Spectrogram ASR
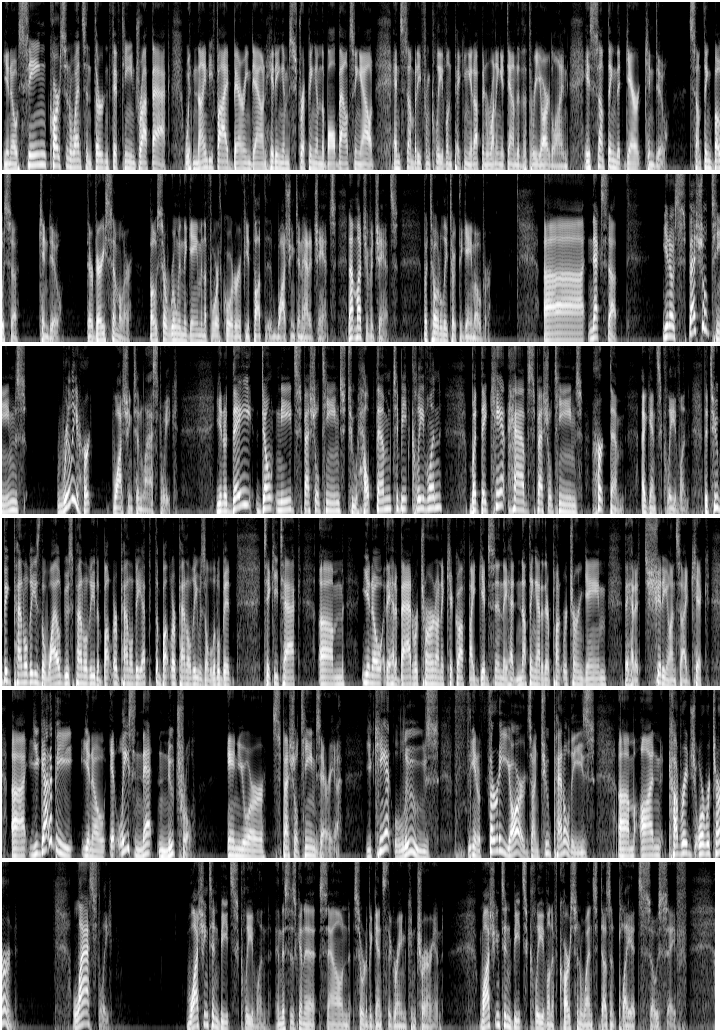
You know, seeing Carson Wentz in third and 15 drop back with 95 bearing down, hitting him, stripping him, the ball bouncing out, and somebody from Cleveland picking it up and running it down to the three yard line is something that Garrett can do, something Bosa can do. They're very similar. Bosa ruined the game in the fourth quarter if you thought that Washington had a chance. Not much of a chance, but totally took the game over. Uh, next up, you know, special teams really hurt Washington last week. You know, they don't need special teams to help them to beat Cleveland, but they can't have special teams hurt them against Cleveland. The two big penalties, the wild goose penalty, the Butler penalty, I think the Butler penalty was a little bit ticky tack. Um, you know, they had a bad return on a kickoff by Gibson. They had nothing out of their punt return game. They had a shitty onside kick. Uh, you got to be, you know, at least net neutral in your special teams area. You can't lose, you know, 30 yards on two penalties um, on coverage or return. Lastly, Washington beats Cleveland, and this is going to sound sort of against the grain contrarian. Washington beats Cleveland if Carson Wentz doesn't play it so safe.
